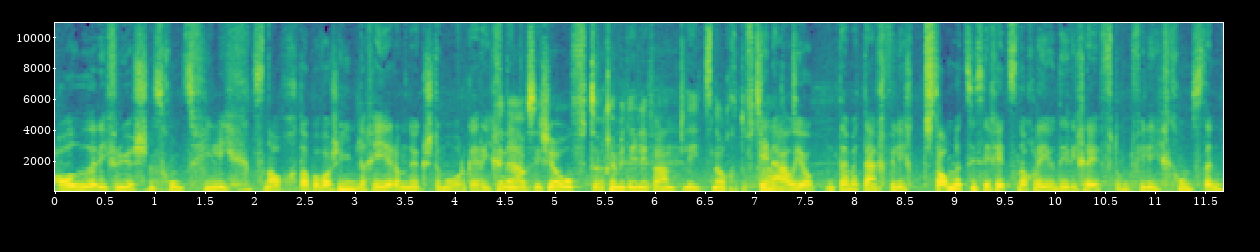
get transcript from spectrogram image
allerfrühestens kommt es vielleicht zur Nacht, aber wahrscheinlich eher am nächsten Morgen richtig. Genau, es ist ja oft, kommen die Elefanten zur Nacht auf die Genau, Welt. ja. Und dann denkt vielleicht sammeln sie sich jetzt noch ein bisschen und ihre Kräfte und vielleicht kommt es dann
